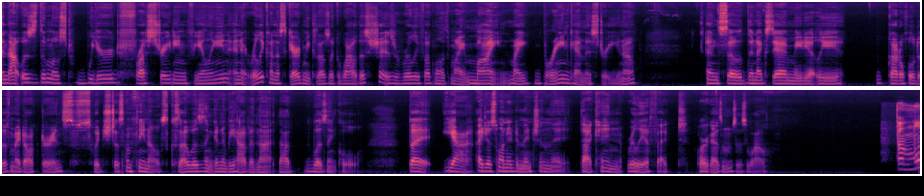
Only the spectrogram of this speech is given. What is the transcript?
And that was the most weird, frustrating feeling. And it really kind of scared me because I was like, wow, this shit is really fucking with my mind, my brain chemistry, you know? And so the next day, I immediately got a hold of my doctor and switched to something else because I wasn't going to be having that. That wasn't cool. But yeah, I just wanted to mention that that can really affect orgasms as well. But more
